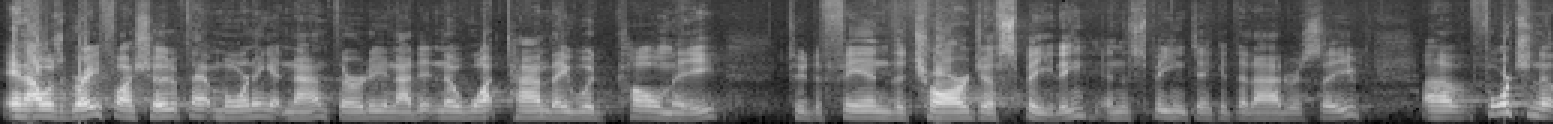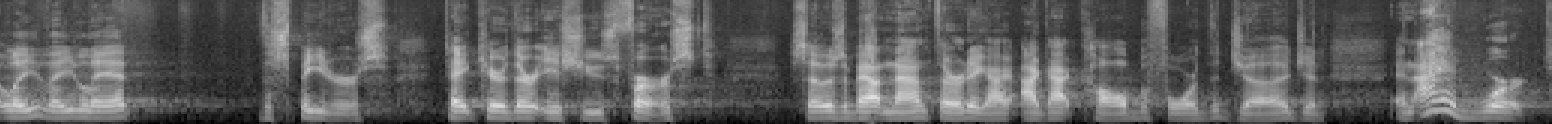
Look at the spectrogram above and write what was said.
And I was grateful I showed up that morning at 9:30 and I didn't know what time they would call me to defend the charge of speeding and the speeding ticket that I had received. Uh, fortunately, they let the speeders take care of their issues first. So it was about 9:30. I, I got called before the judge, and, and I had worked.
